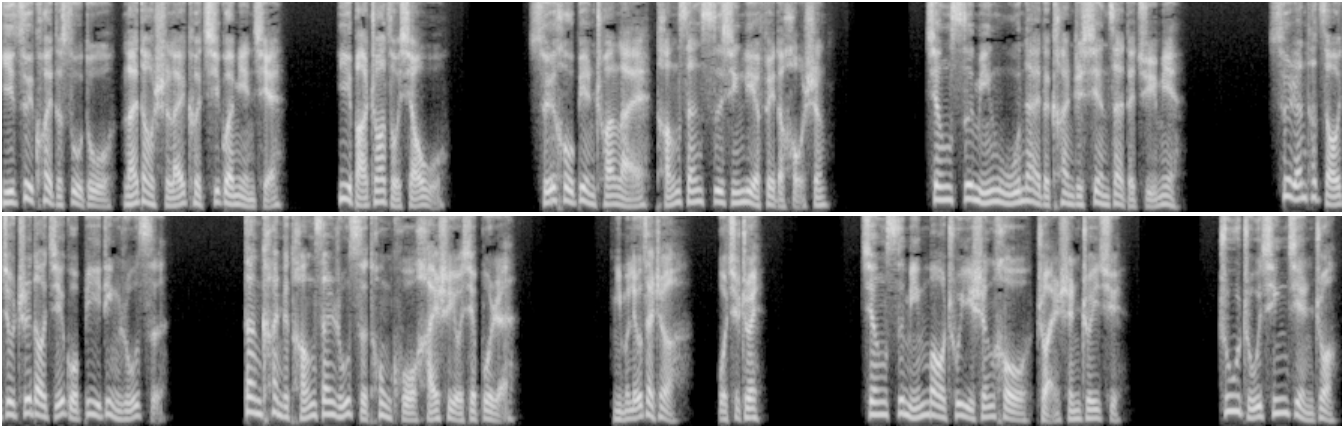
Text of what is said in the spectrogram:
以最快的速度来到史莱克七怪面前，一把抓走小舞，随后便传来唐三撕心裂肺的吼声。江思明无奈的看着现在的局面，虽然他早就知道结果必定如此，但看着唐三如此痛苦，还是有些不忍。你们留在这，我去追。江思明冒出一声后，转身追去。朱竹清见状，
